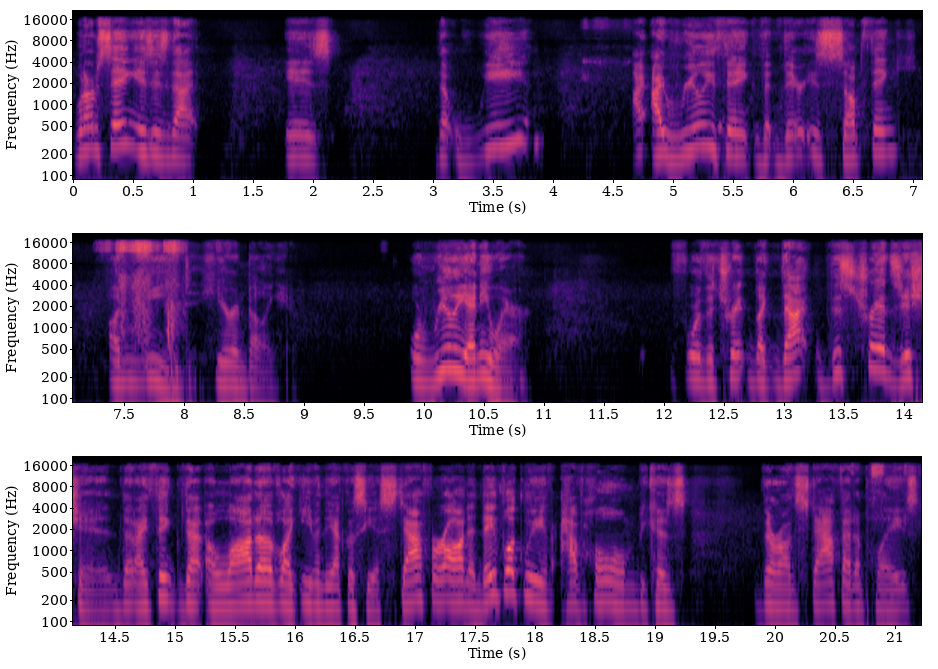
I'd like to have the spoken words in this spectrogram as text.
what I'm saying is is that is that we I, I really think that there is something a need here in Bellingham or really anywhere for the tra- like that this transition that I think that a lot of like even the Ecclesia staff are on and they've luckily have home because they're on staff at a place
